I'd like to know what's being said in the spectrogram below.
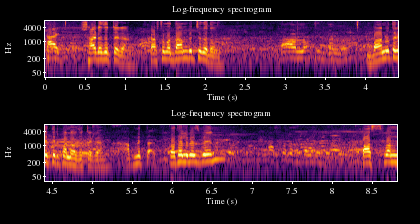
ষাট। হাজার টাকা। কাস্টমার দাম দিচ্ছে কত? বান্ন থেকে তিপ্পান্ন হাজার টাকা। আপনি কত হলে বেচবেন? পাঁচপান্ন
